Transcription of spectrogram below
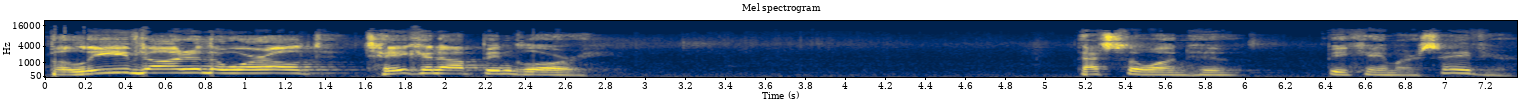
believed on in the world, taken up in glory. That's the one who became our Savior,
